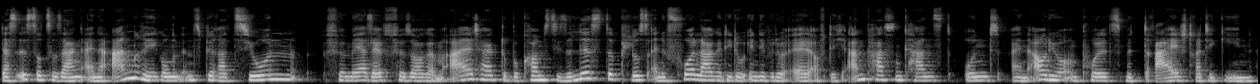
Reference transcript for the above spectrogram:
das ist sozusagen eine Anregung und Inspiration für mehr Selbstfürsorge im Alltag. Du bekommst diese Liste plus eine Vorlage, die du individuell auf dich anpassen kannst und einen Audioimpuls mit drei Strategien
